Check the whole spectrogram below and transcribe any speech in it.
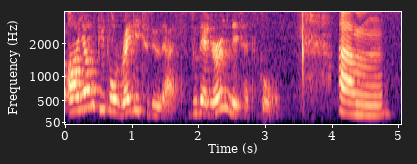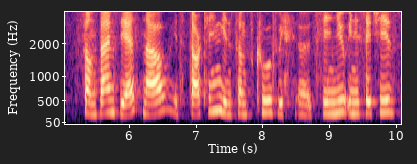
Are young people ready to do that? Do they learn this at school? Um, sometimes, yes, now it's starting. In some schools we uh, see new initiatives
